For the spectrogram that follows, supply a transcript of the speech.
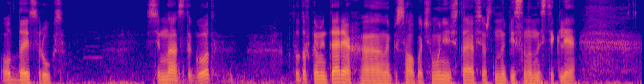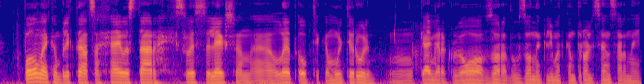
Вот Days Rux. 17 год. Кто-то в комментариях а, написал, почему не читаю все, что написано на стекле. Полная комплектация Highway Star XV Selection, а, LED оптика, мультируль, камера кругового обзора, двухзонный климат-контроль сенсорный,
